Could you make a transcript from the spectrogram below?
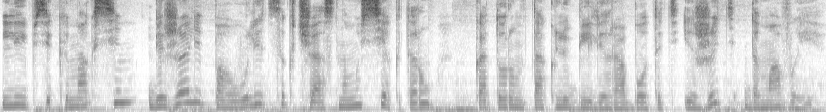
Липсик и Максим бежали по улице к частному сектору, в котором так любили работать и жить домовые.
